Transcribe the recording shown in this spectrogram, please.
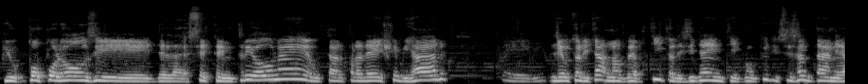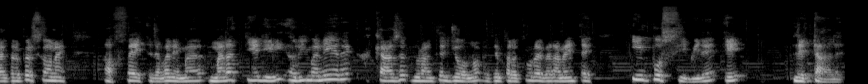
più popolosi del settentrione, Uttar Pradesh e Bihar. E le autorità hanno avvertito residenti con più di 60 anni e altre persone affette da varie malattie di rimanere a casa durante il giorno. La temperatura è veramente impossibile e letale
